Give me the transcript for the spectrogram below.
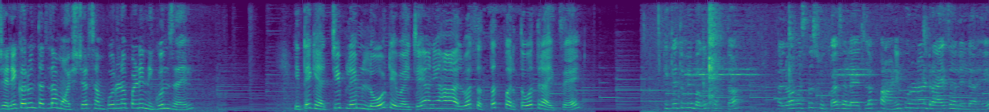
जेणेकरून त्यातला मॉइश्चर संपूर्णपणे निघून जाईल. इथे गॅसची फ्लेम लो ठेवायचे आणि हा हलवा सतत परतवत राहायचा आहे. इथे तुम्ही बघू शकता हलवा मस्त सुका झाला यातलं पाणी पूर्ण ड्राय झालेलं आहे.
